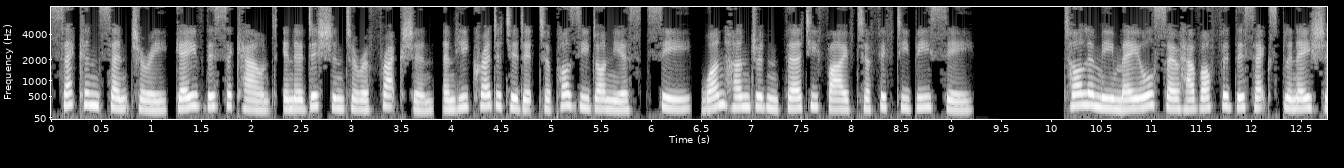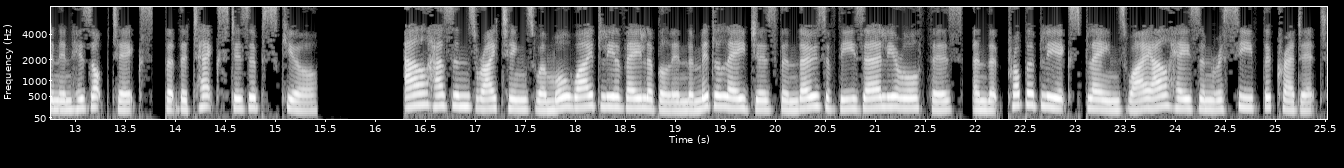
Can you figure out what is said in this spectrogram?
2nd century gave this account in addition to refraction, and he credited it to Posidonius c. 135–50 BC. Ptolemy may also have offered this explanation in his Optics, but the text is obscure. Alhazen's writings were more widely available in the Middle Ages than those of these earlier authors, and that probably explains why Alhazen received the credit.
